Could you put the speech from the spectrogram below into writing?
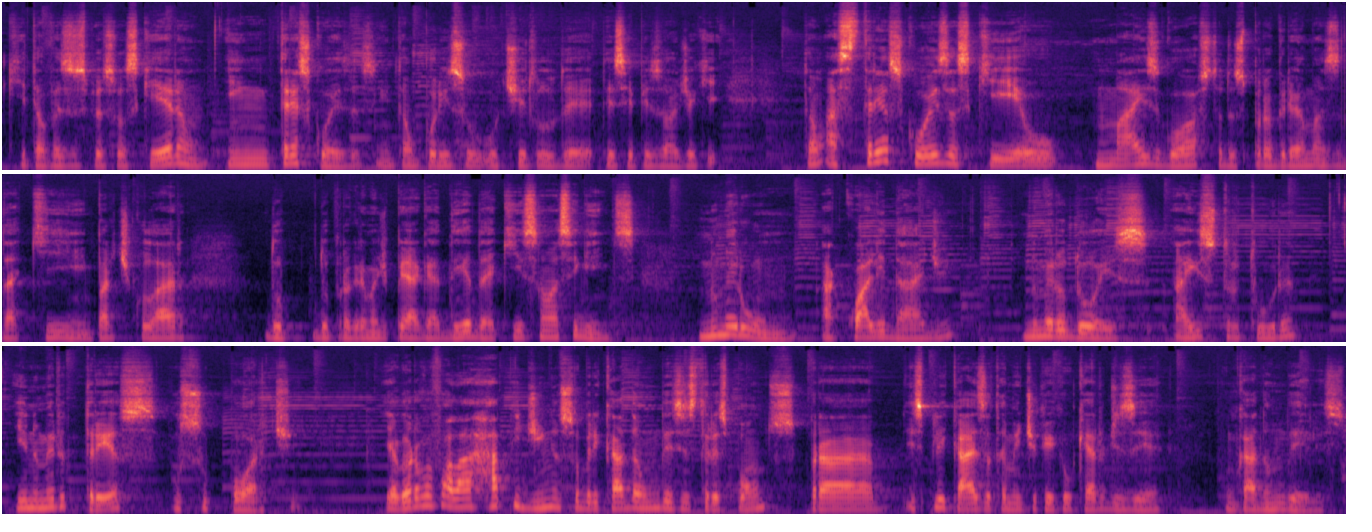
que talvez as pessoas queiram em três coisas. Então, por isso o título de, desse episódio aqui. Então, as três coisas que eu mais gosto dos programas daqui, em particular do, do programa de PhD daqui, são as seguintes: número um, a qualidade, número dois, a estrutura e número três, o suporte. E agora eu vou falar rapidinho sobre cada um desses três pontos para explicar exatamente o que, que eu quero dizer com cada um deles.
